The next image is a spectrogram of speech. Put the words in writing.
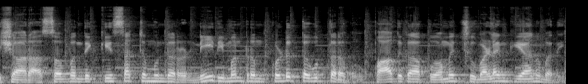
இஷாரா செவ்வந்திக்கு சற்று முன்னர் நீதிமன்றம் கொடுத்த உத்தரவு பாதுகாப்பு அமைச்சு வழங்கிய அனுமதி.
